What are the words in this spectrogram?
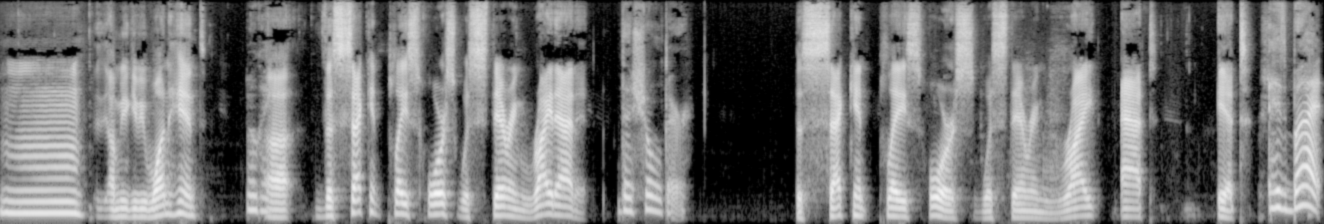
Mm, I'm going to give you one hint. Okay. Uh, the second place horse was staring right at it. the shoulder. The second place horse was staring right at it. His butt.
